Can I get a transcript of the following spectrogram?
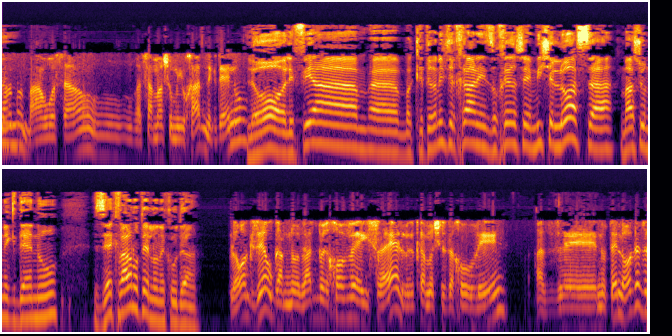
למה? מה הוא עשה? הוא עשה משהו מיוחד נגדנו? לא, לפי הקריטריונים שלך, אני זוכר שמי שלא עשה משהו נגדנו, זה כבר נותן לו נקודה. לא רק זה, הוא גם נולד ברחוב אה, ישראל, עד כמה שזכור לי. אז אה, נותן לו עוד איזה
